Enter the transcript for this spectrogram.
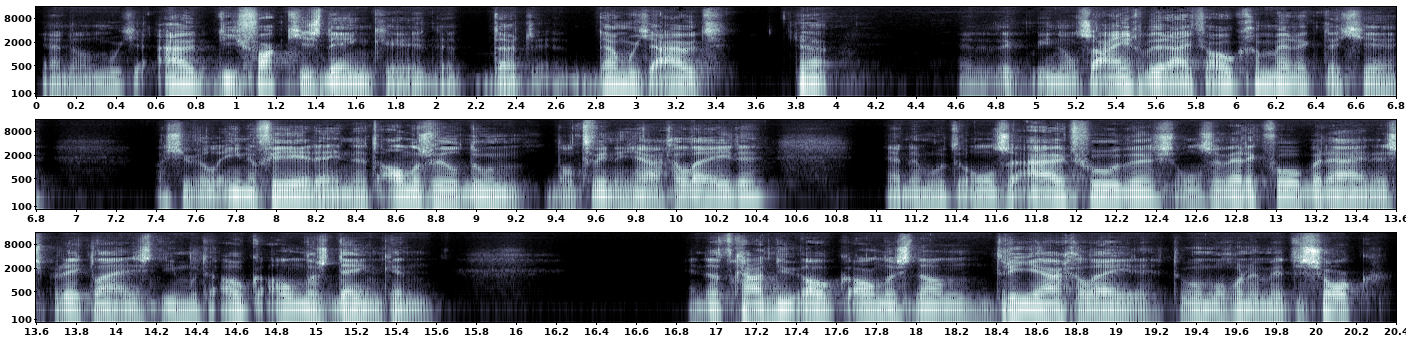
Ja, dan moet je uit die vakjes denken. Dat, dat, daar moet je uit. Ja. Dat heb ik in ons eigen bedrijf ook gemerkt. Dat je, als je wil innoveren en het anders wil doen dan twintig jaar geleden. Ja, dan moeten onze uitvoerders, onze werkvoorbereiders, spreekleiders, die moeten ook anders denken. En dat gaat nu ook anders dan drie jaar geleden. Toen we begonnen met de sok,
